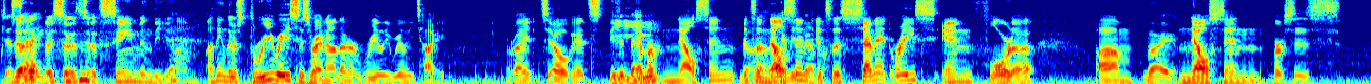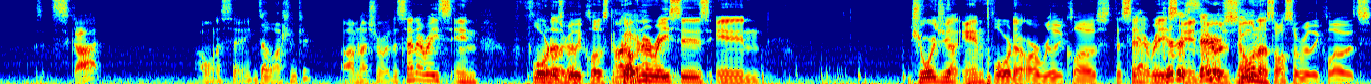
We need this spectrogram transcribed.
just Yeah, saying. It's, it's, it's same in the. Um, I think there's three races right now that are really really tight, right? So it's the Is it? Nelson. No, it's no, a Nelson. It's the Senate race in Florida. Um, Right. Nelson versus is it Scott? I want to say. Is that Washington? I'm not sure. The Senate race in Florida is really close. The Oh, governor yeah. races in Georgia and Florida are really close. The Senate race 'cause the in Arizona is also really close.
